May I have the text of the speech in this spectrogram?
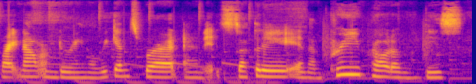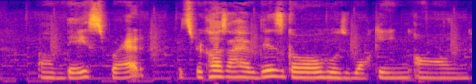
right now i'm doing a weekend spread and it's saturday and i'm pretty proud of this um, day spread. It's because i have this girl who's walking on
